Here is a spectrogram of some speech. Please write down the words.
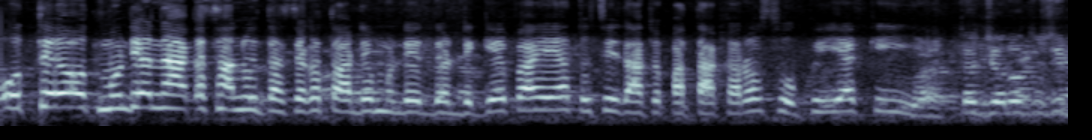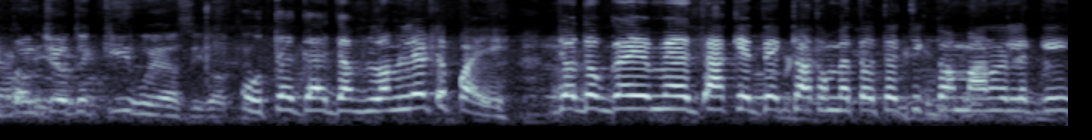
ਉੱਥੇ ਉਹ ਮੁੰਡਿਆਂ ਨੇ ਆ ਕੇ ਸਾਨੂੰ ਦੱਸਿਆ ਕਿ ਤੁਹਾਡੇ ਮੁੰਡੇ ਇੱਧਰ ਡਿੱਗੇ ਪਏ ਆ ਤੁਸੀਂ ਜਾ ਕੇ ਪਤਾ ਕਰੋ ਸੁਖੀ ਆ ਕੀ ਹੈ ਤੇ ਜਦੋਂ ਤੁਸੀਂ ਪਹੁੰਚੇ ਉੱਥੇ ਕੀ ਹੋਇਆ ਸੀਗਾ ਉੱਥੇ? ਉੱਥੇ ਗਏ ਜਦ ਲਮਲੇਟ ਪਏ। ਜਦੋਂ ਗਏ ਮੈਂ ਜਾ ਕੇ ਦੇਖਿਆ ਤਾਂ ਮੈਂ ਤਾਂ ਉੱਥੇ ਚਿੱਕਾ ਮਾਰਨ ਲੱਗੀ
